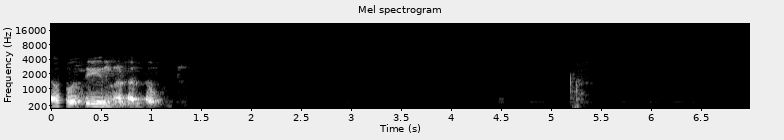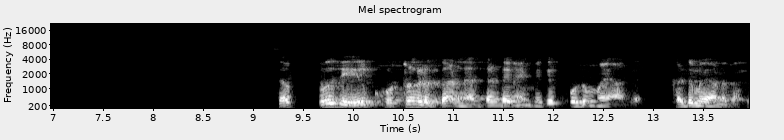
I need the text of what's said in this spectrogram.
சவுதியில் நடந்த ஒன்று. சவுதியில் குற்றங்களுக்கான தண்டனை மிக கொடுமையாக கடுமையானதாக.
